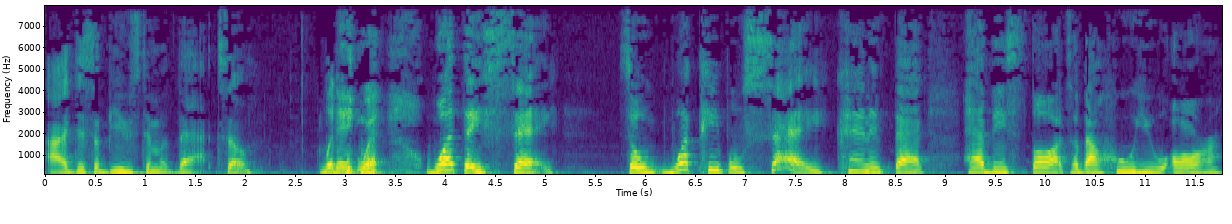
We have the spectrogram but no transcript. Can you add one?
I disabused him of that. So, but anyway, what they say. So what people say can in fact have these thoughts about who you are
